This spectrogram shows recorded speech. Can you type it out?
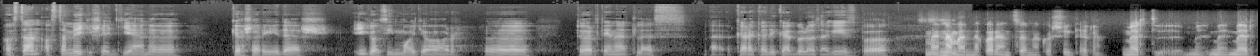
aztán, aztán mégis egy ilyen ö, keserédes, igazi magyar ö, történet lesz, kerekedik ebből az egészből. Mert nem ennek a rendszernek a sikere. Mert, mert, mert,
